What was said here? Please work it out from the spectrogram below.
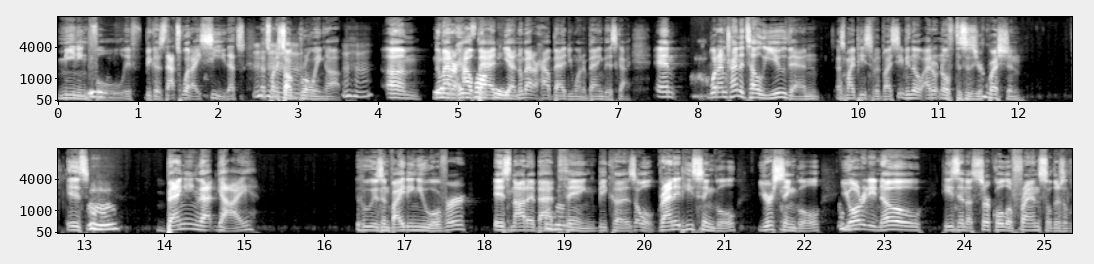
meaningful, if because that's what I see. That's that's mm-hmm. what I saw mm-hmm. growing up. Mm-hmm. Um, no yeah, matter how exactly. bad, yeah, no matter how bad you want to bang this guy. And what I'm trying to tell you then, as my piece of advice, even though I don't know if this is your question, is mm-hmm. banging that guy who is inviting you over is not a bad mm-hmm. thing because oh, granted he's single you're single. You already know he's in a circle of friends, so there's an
